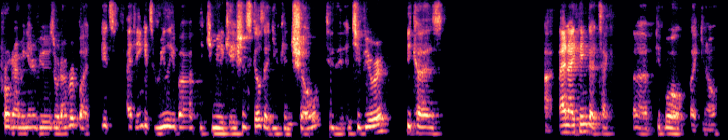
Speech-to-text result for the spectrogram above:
programming interviews or whatever but it's i think it's really about the communication skills that you can show to the interviewer because uh, and i think that tech uh, people like you know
